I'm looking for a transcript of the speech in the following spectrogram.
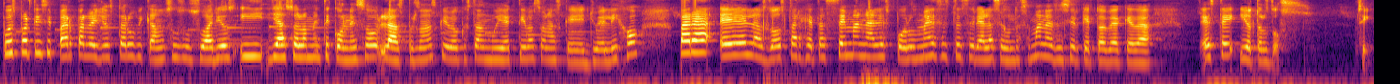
pues participar para yo estar ubicando sus usuarios y ya solamente con eso las personas que veo que están muy activas son las que yo elijo para eh, las dos tarjetas semanales por un mes, este sería la segunda semana, es decir que todavía queda este y otros dos, sí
